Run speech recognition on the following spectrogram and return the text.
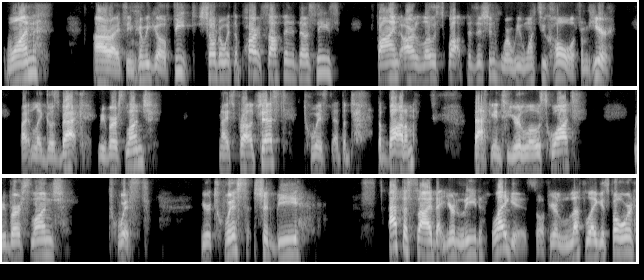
one. All right, team, here we go. Feet shoulder width apart, soften at those knees. Find our low squat position where we want to hold from here. Right leg goes back, reverse lunge. Nice proud chest, twist at the, the bottom, back into your low squat, reverse lunge, twist. Your twist should be at the side that your lead leg is. So if your left leg is forward,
